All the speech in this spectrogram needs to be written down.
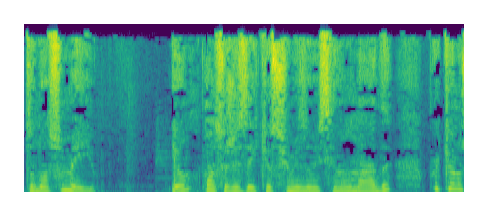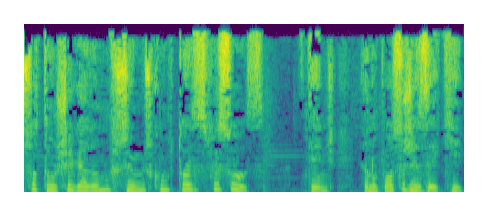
do nosso meio. Eu não posso dizer que os filmes não ensinam nada, porque eu não sou tão chegada nos filmes como todas as pessoas. Entende? Eu não posso dizer que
